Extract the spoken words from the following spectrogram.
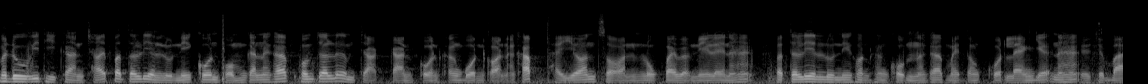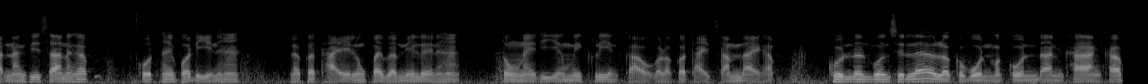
มาดูวิธีการใช้ปัตเตอร์เลียนรุ่นนี้โกนผมกันนะครับ ผมจะเริ่มจากการโกนข้างบนก่อนนะครับไถย้อนสอนลงไปแบบนี้เลยนะฮะ ปัตเตอร์เลียนรุ่นนี้ค่อนข้างคมนะครับ ไม่ต้องกดแรงเยอะนะฮะ เดี๋ยวจะบาดหนังศีรษะนะครับ กดให้พอดีนะฮะ แล้วก็ไถลงไปแบบนี้เลยนะฮะ ตรงไหนที่ยังไม่เกลี้ยงเก่าก็เราก็ไถซ้ำได้ครับโกนด้านบนเสร็จแล้วเราก็วนมาโกนด้านข้างครับ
